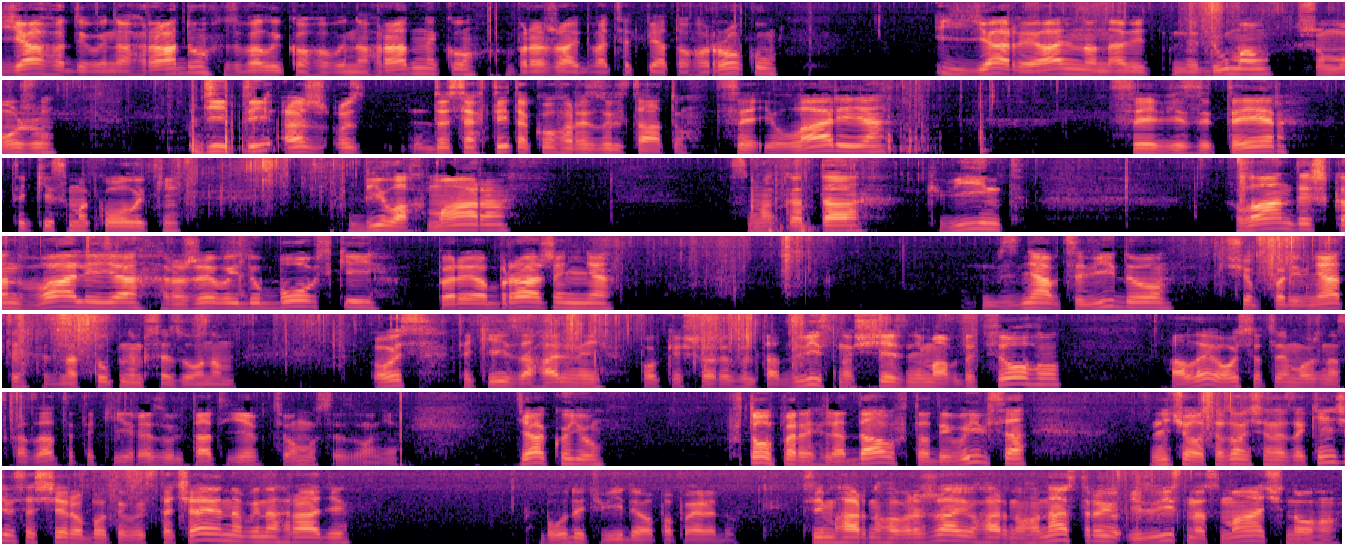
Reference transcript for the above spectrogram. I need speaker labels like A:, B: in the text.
A: Ягоди винограду з великого винограднику, врожай 25-го року. І я реально навіть не думав, що можу дійти аж ось досягти такого результату. Це Іларія, це візитер, такі смаколики, біла хмара, смакота, квінт. Ландиш, канвалія, рожевий дубовський, переображення. Зняв це відео, щоб порівняти з наступним сезоном. Ось такий загальний поки що результат. Звісно, ще знімав до цього, але ось оце можна сказати, такий результат є в цьому сезоні. Дякую. Хто переглядав, хто дивився. Нічого, сезон ще не закінчився, ще роботи вистачає на винограді. Будуть відео попереду. Всім гарного врожаю, гарного настрою і, звісно, смачного.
